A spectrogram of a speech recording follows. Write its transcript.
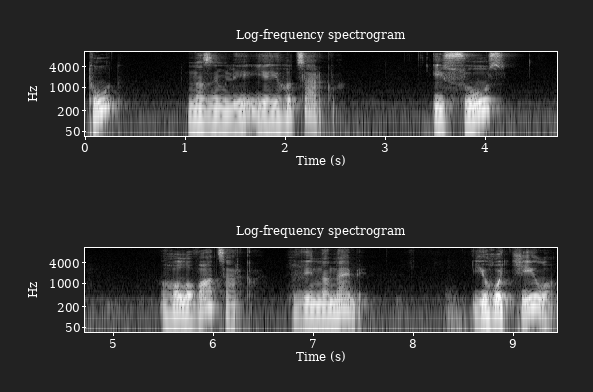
Тут, на землі, є Його церква. Ісус голова церкви, Він на небі. Його тіло,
